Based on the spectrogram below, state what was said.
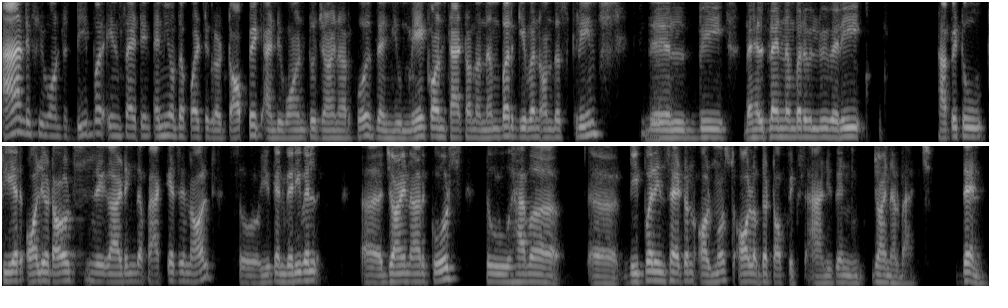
And if you want a deeper insight in any of the particular topic and you want to join our course, then you may contact on the number given on the screen. There'll be the helpline number will be very happy to clear all your doubts regarding the package and all. So you can very well uh, join our course to have a, a deeper insight on almost all of the topics and you can join our batch. Then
